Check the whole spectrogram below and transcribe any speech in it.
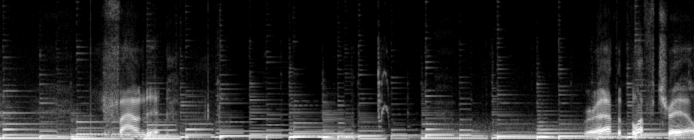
Found it. We're at the Bluff Trail.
